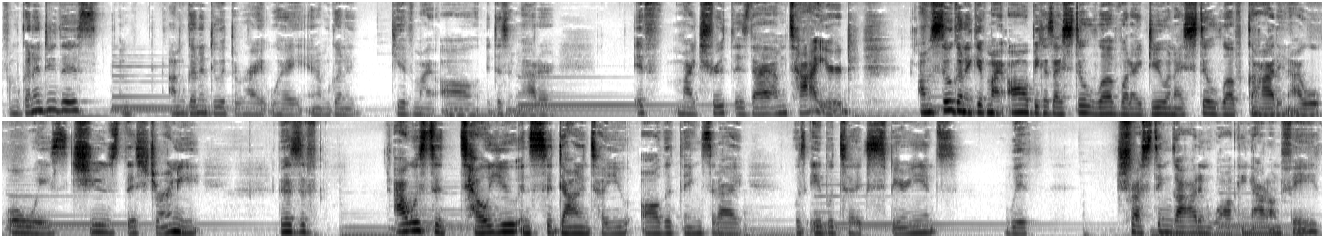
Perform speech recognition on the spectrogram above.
if I'm gonna do this, I'm, I'm gonna do it the right way, and I'm gonna give my all. It doesn't matter if my truth is that I'm tired. I'm still going to give my all because I still love what I do and I still love God and I will always choose this journey. Because if I was to tell you and sit down and tell you all the things that I was able to experience with trusting God and walking out on faith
